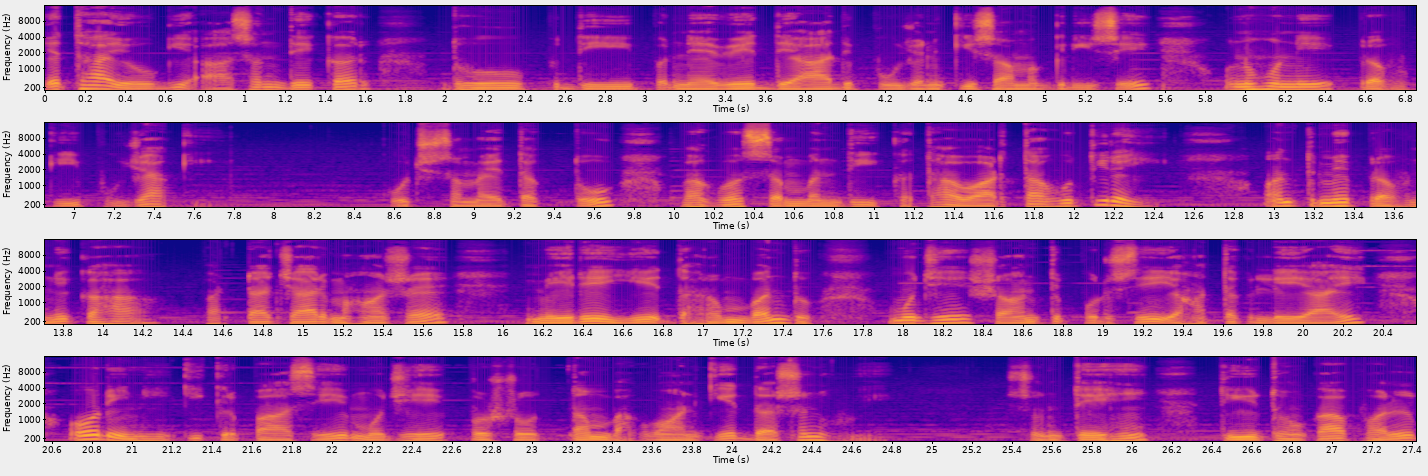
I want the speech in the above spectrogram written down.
यथा योग्य आसन देकर धूप, दीप, नैवेद्य आदि पूजन की सामग्री से उन्होंने प्रभु की पूजा की। कुछ समय तक तो भगवत संबंधी कथा वार्ता होती रही। अंत में प्रभु ने कहा भट्टाचार्य महाशय, मेरे ये धर्म बंधु मुझे शांतिपुर से यहाँ तक ले आए और इन्हीं की कृपा से मुझे पुरुषोत्तम भगवान के दर्शन हुए। सुनते हैं, तीर्थों का फल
